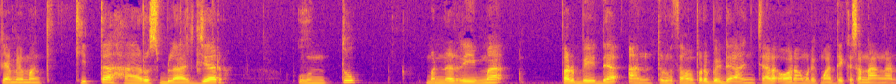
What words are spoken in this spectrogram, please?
ya memang kita harus belajar untuk menerima perbedaan terutama perbedaan cara orang menikmati kesenangan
